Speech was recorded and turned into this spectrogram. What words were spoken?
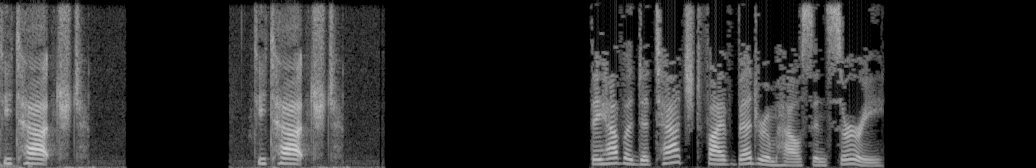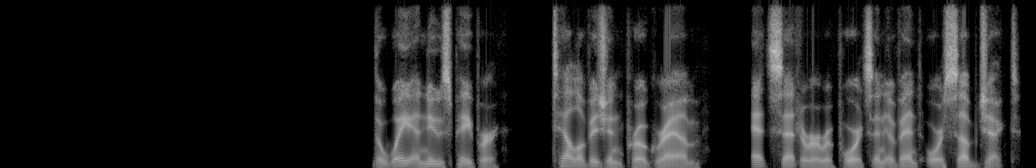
detached detached They have a detached five-bedroom house in Surrey. The way a newspaper, television program, etc. reports an event or subject.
